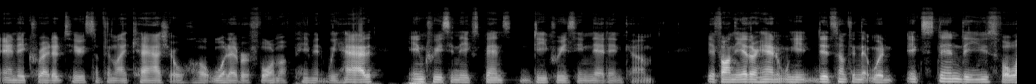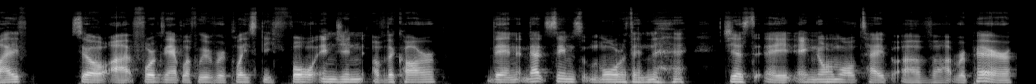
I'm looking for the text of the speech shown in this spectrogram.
and a credit to something like cash or whatever form of payment we had, increasing the expense, decreasing net income. If on the other hand, we did something that would extend the useful life, so uh, for example, if we replaced the full engine of the car, then that seems more than just a, a normal type of uh, repair,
